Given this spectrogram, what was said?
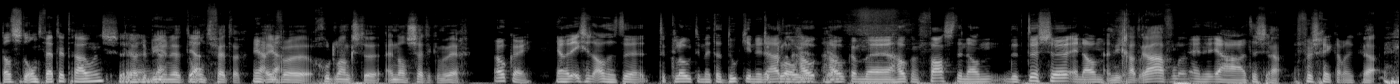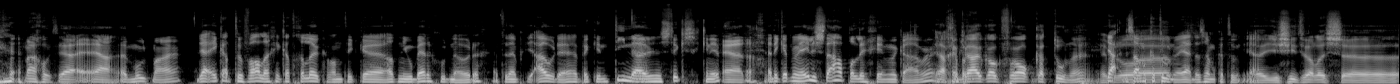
Dat is de ontvetter trouwens. Ja, Eh, de bionet, de ontvetter. Ja. even goed langs de... En dan zet ik hem weg. Oké. Ja, want ik zit altijd te, te kloten met dat doekje inderdaad. Dan hou, hou, ik hem, eh, hou ik hem vast en dan ertussen en dan... En die gaat rafelen. En eh, ja, het is Ja. verschrikkelijk. Ja. maar goed, ja, ja, het moet maar. Ja, ik had toevallig, ik had geluk, want ik eh, had nieuw beddengoed nodig. En toen heb ik die oude heb ik in 10.000 stukjes geknipt. Ja, dat, En ik heb een hele stapel liggen in mijn kamer. Ja, gebruik ook vooral katoen, hè? Ik ja, bedoel, dat is allemaal eh, katoen. hoor. Ja, dat is allemaal katoen. Ja. eh, je ziet wel eens eh, eh,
